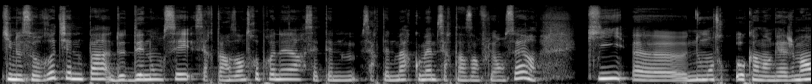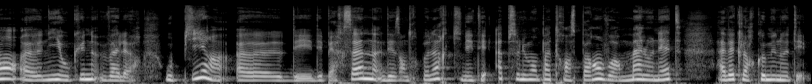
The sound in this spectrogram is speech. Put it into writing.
qui ne se retiennent pas de dénoncer certains entrepreneurs, certaines, marques ou même certains influenceurs qui euh, ne montrent aucun engagement euh, ni aucune valeur. Ou pire, des, personnes, des entrepreneurs qui n'étaient absolument pas transparents, voire malhonnêtes avec leur communauté.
